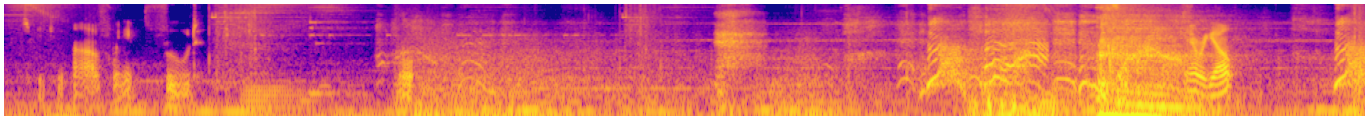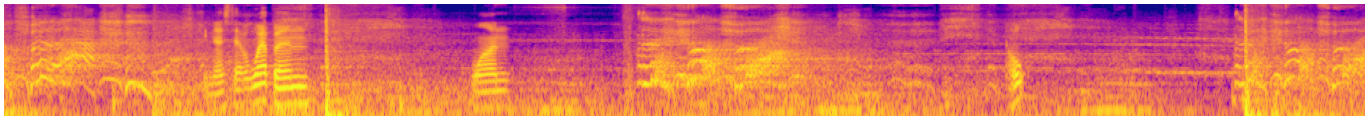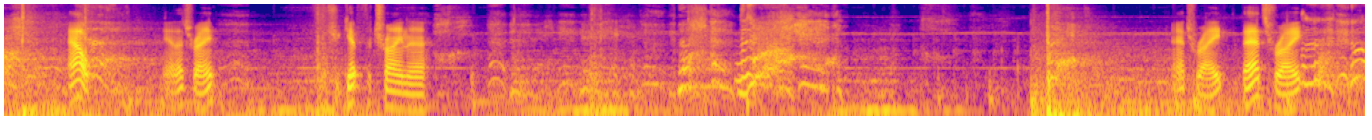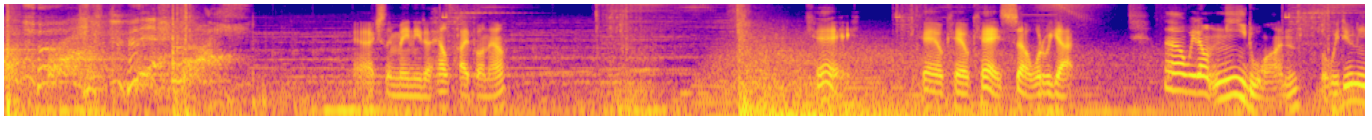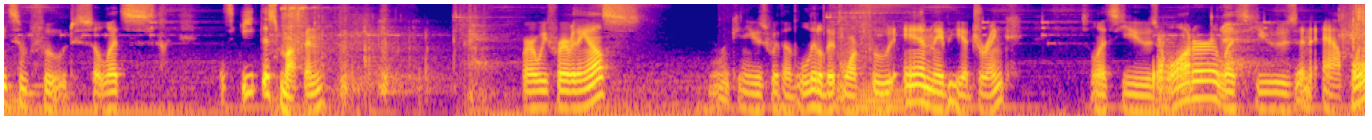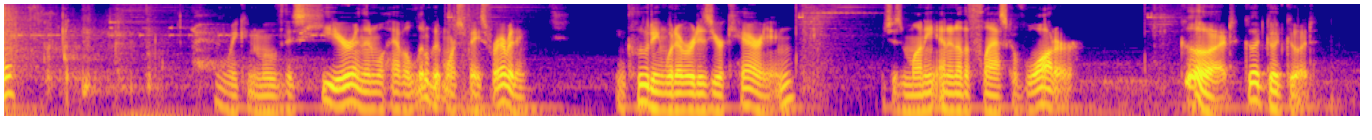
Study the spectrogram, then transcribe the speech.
speaking of, we need food. There we go. Be nice to have a weapon. One. Oh. Ow. Yeah, that's right. What you get for trying to... That's right. That's right. I actually may need a health hypo now. Okay. Okay, okay, okay. So, what do we got? No, we don't need one, but we do need some food. So let's let's eat this muffin. Where are we for everything else? We can use with a little bit more food and maybe a drink. So let's use water. Let's use an apple. We can move this here, and then we'll have a little bit more space for everything, including whatever it is you're carrying, which is money and another flask of water. Good, good, good, good.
